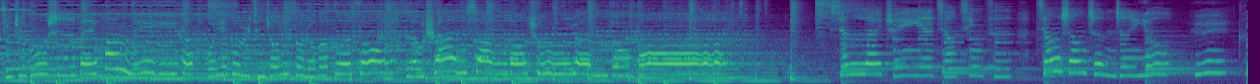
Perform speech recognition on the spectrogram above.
心知故事悲欢离。我也不知轻舟一所，柔歌何从？楼船向高处，远投波。闲来垂叶敲青瓷，江上阵阵有渔歌。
